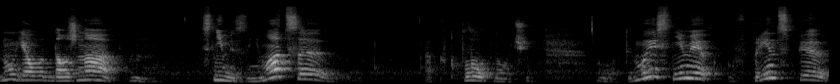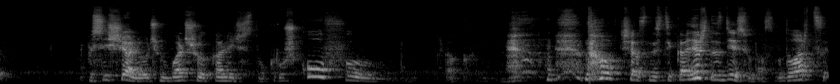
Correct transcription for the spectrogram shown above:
ну, я вот должна с ними заниматься так, плотно очень. Вот. И мы с ними, в принципе, посещали очень большое количество кружков, э, так, ну, в частности, конечно, здесь у нас, в дворце.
